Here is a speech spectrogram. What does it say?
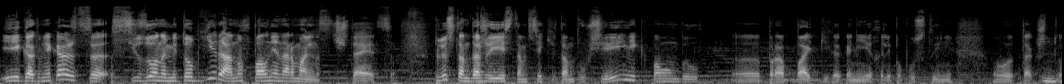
и, как мне кажется, с сезонами Топ Гира оно вполне нормально сочетается. Плюс там даже есть там всякий там двухсерийник, по-моему, был э, про багги, как они ехали по пустыне. Вот, так что...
